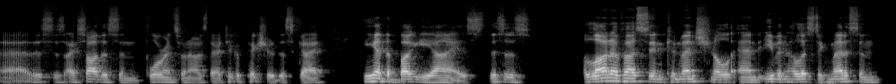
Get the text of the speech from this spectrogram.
Uh, this is I saw this in Florence when I was there. I took a picture of this guy. He had the buggy eyes. This is a lot of us in conventional and even holistic medicine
